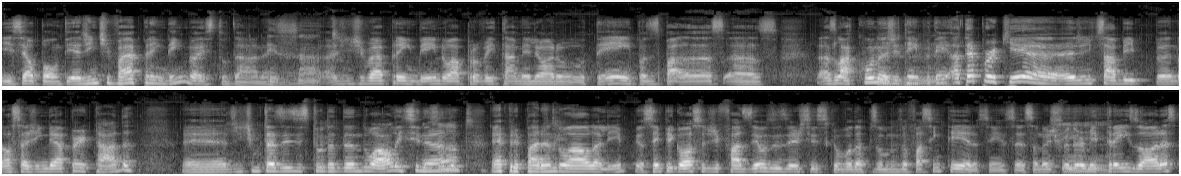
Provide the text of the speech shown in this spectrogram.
Esse é o ponto. E a gente vai aprendendo a estudar, né? Exato. A gente vai aprendendo a aproveitar melhor o tempo, as, as, as, as lacunas de tempo. Tem, até porque eh, a gente sabe, a nossa agenda é apertada. É, a gente muitas vezes estuda dando aula, ensinando, Exato. é, preparando aula ali. Eu sempre gosto de fazer os exercícios que eu vou dar para os alunos, eu faço inteiro. Assim. Essa noite eu fui Sim. dormir três horas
